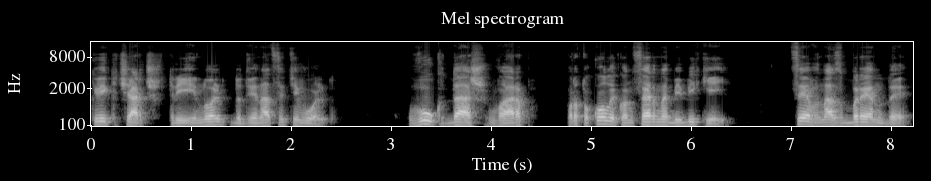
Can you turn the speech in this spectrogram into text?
Quick Charge 3.0 до 12 вольт. VOOC Dash Warp протоколи концерна BBK. Це в нас бренди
